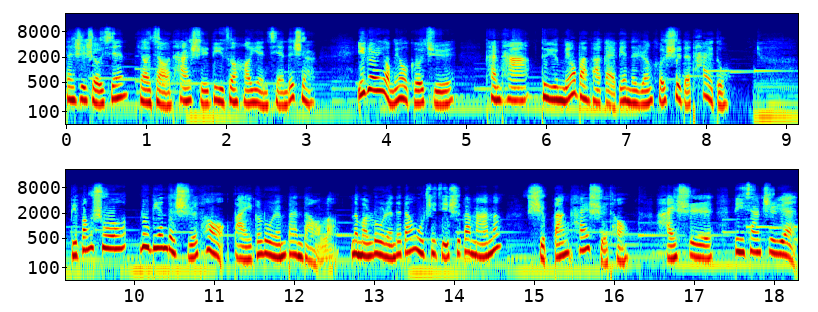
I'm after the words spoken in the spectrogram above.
但是首先要脚踏实地做好眼前的事儿。一个人有没有格局，看他对于没有办法改变的人和事的态度。比方说，路边的石头把一个路人绊倒了，那么路人的当务之急是干嘛呢？是搬开石头，还是立下志愿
